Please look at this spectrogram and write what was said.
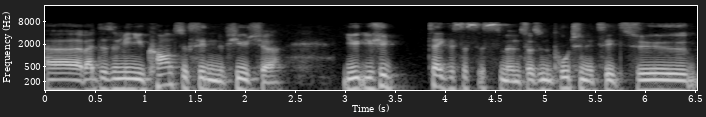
uh, that doesn't mean you can't succeed in the future. You, you should take this assessment as an opportunity to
